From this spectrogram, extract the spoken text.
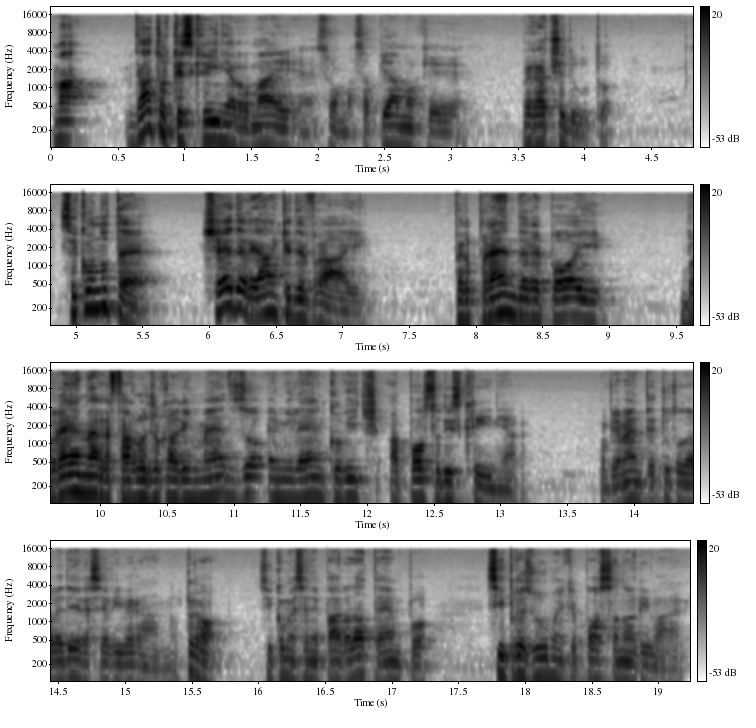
Ma dato che Skriniar ormai, eh, insomma, sappiamo che verrà ceduto, secondo te cedere anche De Vrij per prendere poi Bremer farlo giocare in mezzo e Milenkovic al posto di Skriniar? Ovviamente è tutto da vedere se arriveranno, però siccome se ne parla da tempo, si presume che possano arrivare.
